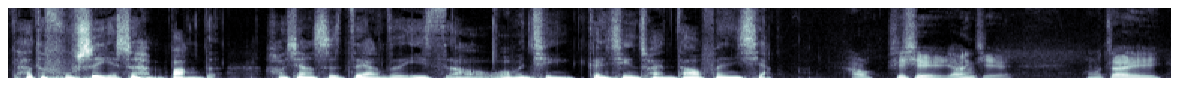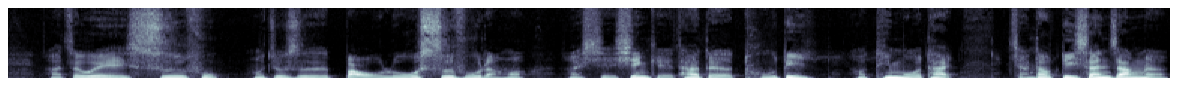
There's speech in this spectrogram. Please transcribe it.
他的服饰也是很棒的，好像是这样的意思哦。我们请耿信传道分享。好，谢谢杨姐。我在啊，这位师傅，我就是保罗师傅了哈。啊，写信给他的徒弟哦，提摩太，讲到第三章呢，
